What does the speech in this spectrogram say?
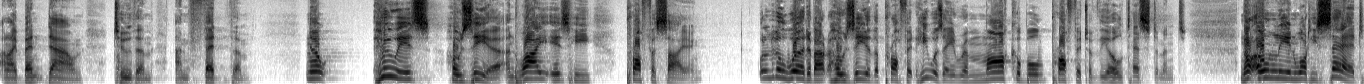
And I bent down to them and fed them. Now, who is Hosea and why is he prophesying? Well, a little word about Hosea the prophet. He was a remarkable prophet of the Old Testament, not only in what he said,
